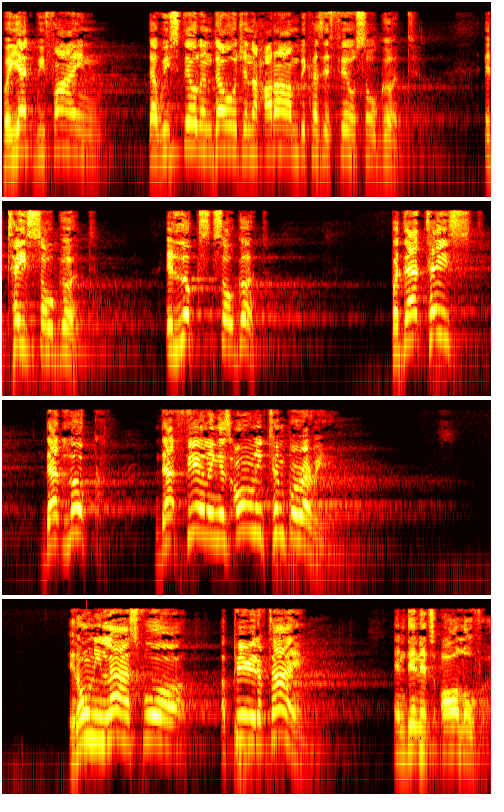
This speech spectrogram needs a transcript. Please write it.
But yet we find that we still indulge in the haram because it feels so good. It tastes so good. It looks so good. But that taste, that look, that feeling is only temporary. It only lasts for a period of time and then it's all over.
